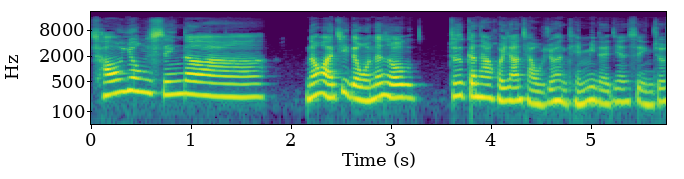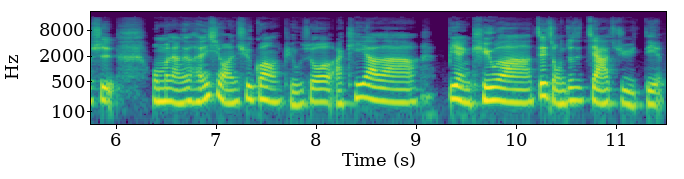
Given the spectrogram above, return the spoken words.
超用心的啊！然后我还记得我那时候就是跟他回想起来，我觉得很甜蜜的一件事情，就是我们两个很喜欢去逛，比如说 IKEA 啦、B&Q 啦这种就是家具店。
